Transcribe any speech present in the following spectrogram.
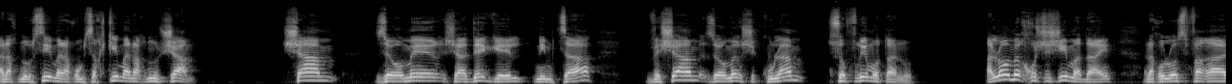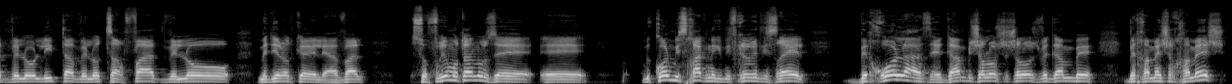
אנחנו עושים, אנחנו משחקים, אנחנו שם. שם זה אומר שהדגל נמצא, ושם זה אומר שכולם סופרים אותנו. אני לא אומר חוששים עדיין, אנחנו לא ספרד ולא ליטא ולא צרפת ולא מדינות כאלה, אבל סופרים אותנו זה אה, בכל משחק נגד נבחרת ישראל, בכל הזה, גם בשלוש על שלוש וגם בחמש על חמש,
